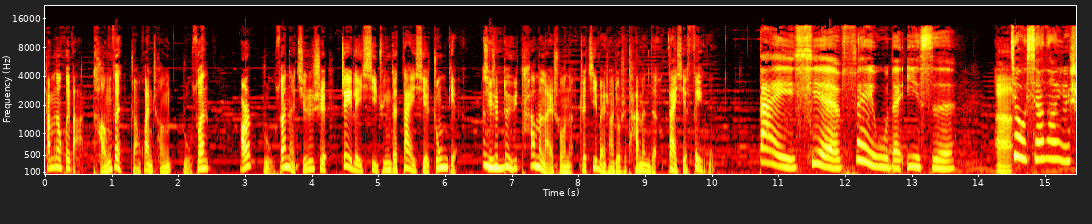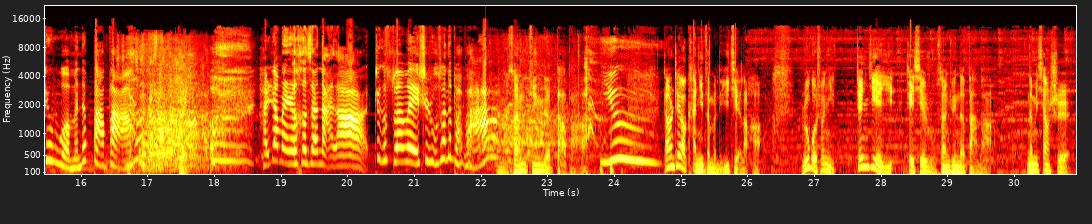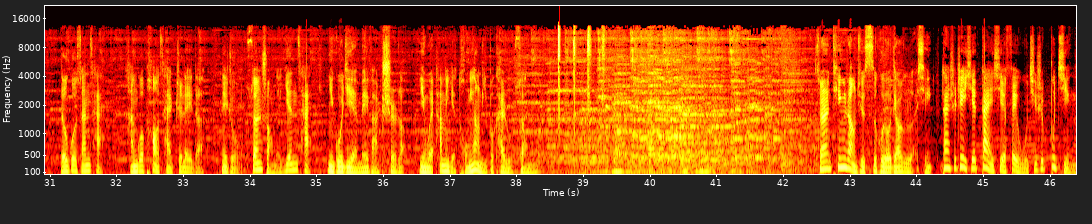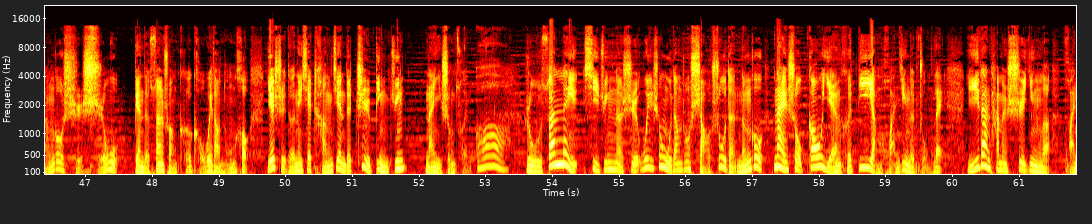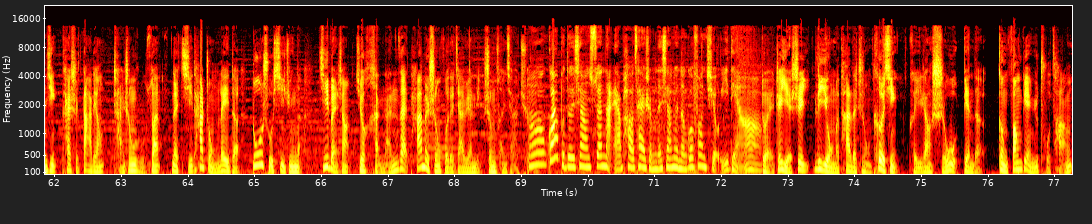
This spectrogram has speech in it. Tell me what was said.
它们呢会把糖分转换成乳酸，而乳酸呢其实是这类细菌的代谢终点。其实对于它们来说呢，这基本上就是它们的代谢废物。代谢废物的意思啊，就相当于是我们的粑粑吗？对。还让不让人喝酸奶啦？这个酸味是乳酸的粑粑，乳酸菌的粑粑。哟，当然这要看你怎么理解了哈。如果说你真介意这些乳酸菌的粑粑，那么像是德国酸菜、韩国泡菜之类的那种酸爽的腌菜，你估计也没法吃了，因为它们也同样离不开乳酸。虽然听上去似乎有点恶心，但是这些代谢废物其实不仅能够使食物变得酸爽可口、味道浓厚，也使得那些常见的致病菌难以生存。哦。乳酸类细菌呢，是微生物当中少数的能够耐受高盐和低氧环境的种类。一旦它们适应了环境，开始大量产生乳酸，那其他种类的多数细菌呢，基本上就很难在它们生活的家园里生存下去。哦，怪不得像酸奶呀、泡菜什么的，相对能够放久一点啊。对，这也是利用了它的这种特性，可以让食物变得更方便于储藏。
